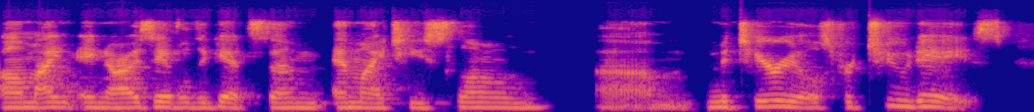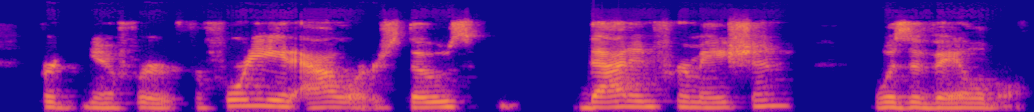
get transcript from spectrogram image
um, I, you know, I was able to get some MIT Sloan um, materials for two days for, you know, for, for 48 hours. Those, that information was available,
